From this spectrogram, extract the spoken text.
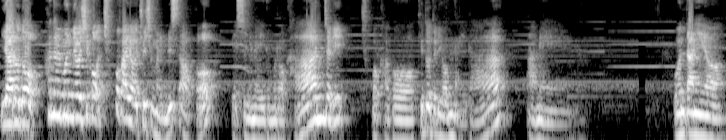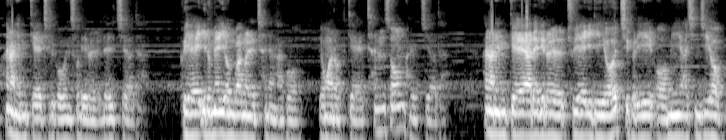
이 하루도 하늘문 여시고 축복하여 주심을 믿사옵고 예수님의 이름으로 간절히 축복하고 기도드리옵나이다. 아멘. 온 땅이여 하나님께 즐거운 소리를 낼지어다. 그의 이름의 영광을 찬양하고 영화롭게 찬송할지어다. 하나님께 아뢰기를 주의 일이 어찌 그리 어미하신지요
